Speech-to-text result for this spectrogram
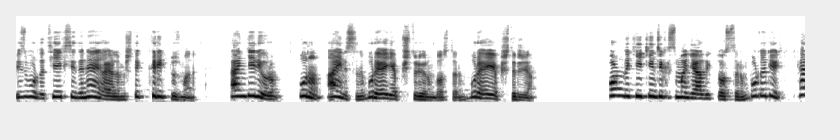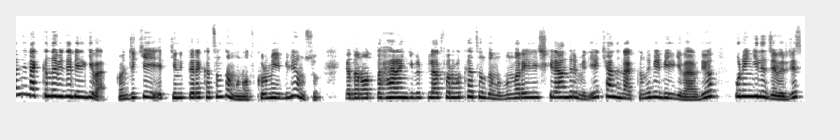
biz burada TXT'de ne ayarlamıştık? Kript uzmanı. Ben geliyorum bunun aynısını buraya yapıştırıyorum dostlarım. Buraya yapıştıracağım. Formdaki ikinci kısma geldik dostlarım. Burada diyor ki kendin hakkında bize bilgi ver. Önceki etkinliklere katıldın mı? Not kurmayı biliyor musun? Ya da notta herhangi bir platforma katıldın mı? Bunlara ilişkilendirir mi diye kendin hakkında bir bilgi ver diyor. Bunu İngilizce vereceğiz.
